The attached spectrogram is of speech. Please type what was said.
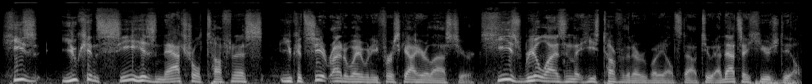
he's, you can see his natural toughness. You could see it right away when he first got here last year. He's realizing that he's tougher than everybody else now, too. And that's a huge deal.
